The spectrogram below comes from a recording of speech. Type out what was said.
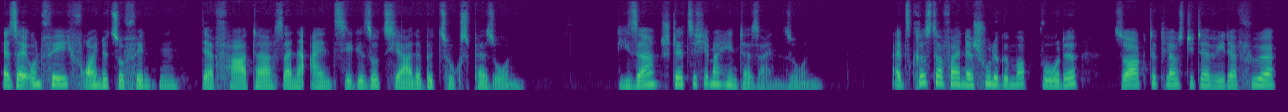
Er sei unfähig, Freunde zu finden, der Vater seine einzige soziale Bezugsperson. Dieser stellt sich immer hinter seinen Sohn. Als Christopher in der Schule gemobbt wurde, sorgte Klaus-Dieter W. dafür,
